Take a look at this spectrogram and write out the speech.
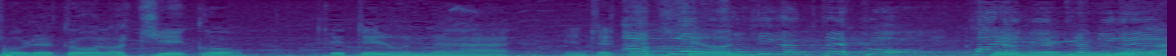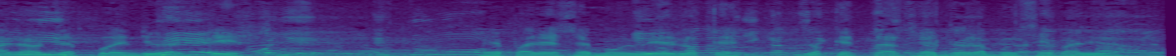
sobre todo los chicos que tienen una entretención, tienen un lugar donde pueden divertirse. Me parece muy bien lo que, lo que está haciendo la municipalidad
